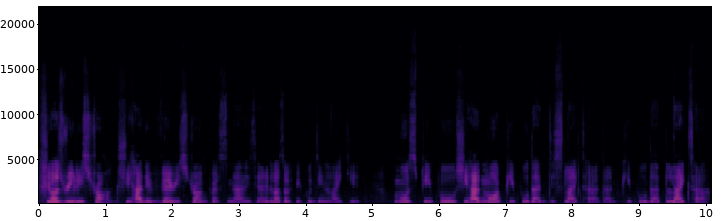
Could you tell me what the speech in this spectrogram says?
she was really strong. She had a very strong personality, and a lot of people didn't like it. Most people, she had more people that disliked her than people that liked her.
